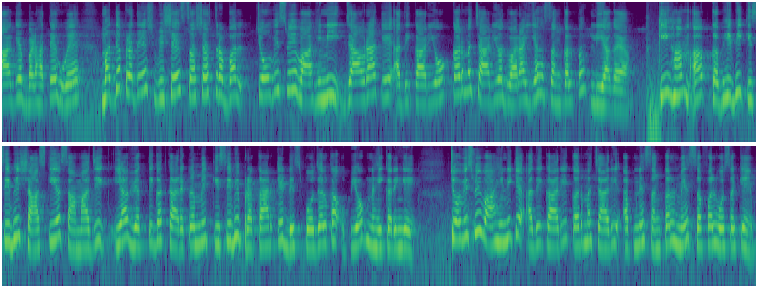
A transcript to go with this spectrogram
आगे बढ़ाते हुए मध्य प्रदेश विशेष सशस्त्र बल 24वीं वाहिनी जावरा के अधिकारियों, कर्मचारियों द्वारा यह संकल्प लिया गया कि हम अब कभी भी किसी भी शासकीय, सामाजिक या व्यक्तिगत कार्यक्रम में किसी भी प्रकार के डिस्पोजल का उपयोग नहीं करेंगे। चौबीसवीं वाहिनी के अधिकारी कर्मचारी अपने संकल्प में सफल हो सकें।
